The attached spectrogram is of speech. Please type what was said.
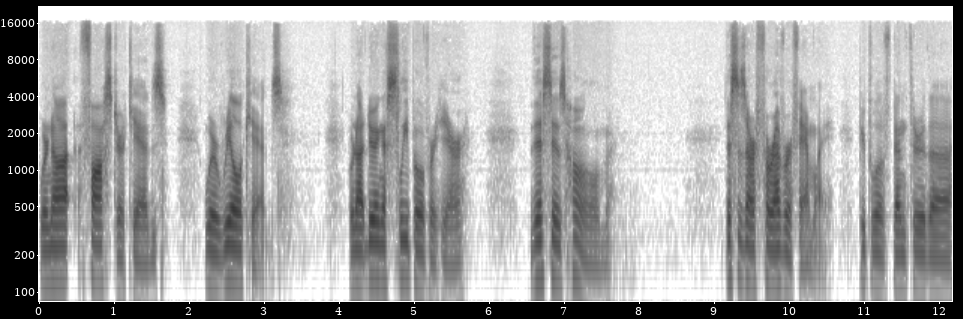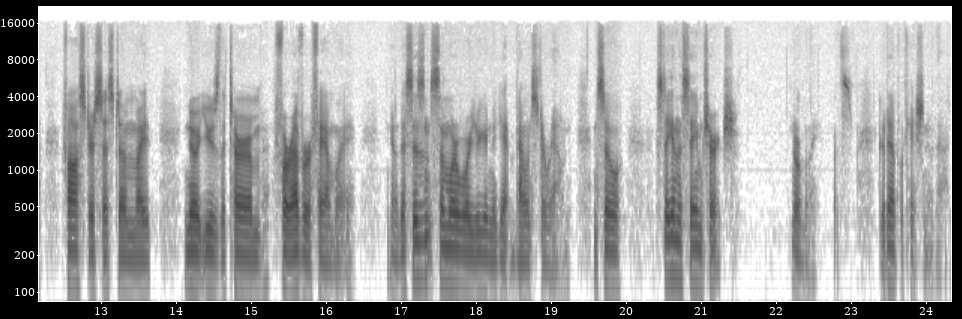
We're not foster kids, we're real kids. We're not doing a sleepover here. This is home. This is our forever family. People who have been through the foster system might note use the term forever family. You know, this isn't somewhere where you're going to get bounced around. And so stay in the same church normally. That's good application of that.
